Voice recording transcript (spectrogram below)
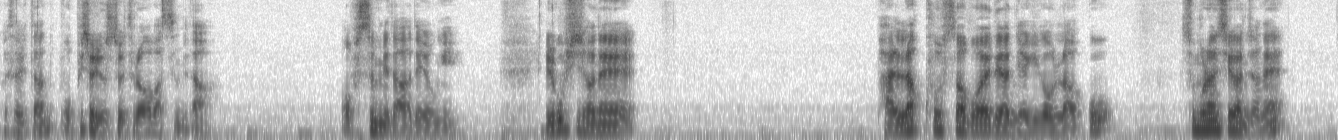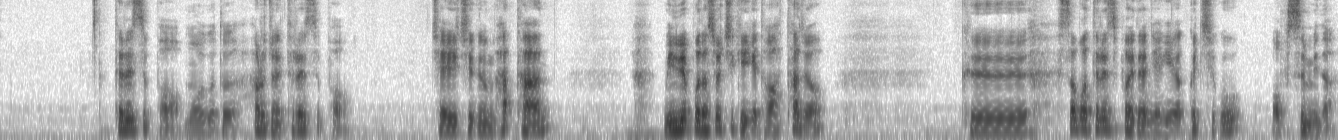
그래서 일단 오피셜 뉴스를 들어가 봤습니다. 없습니다. 내용이. 7시간 전에 발라쿠 서버에 대한 얘기가 올라왔고 21시간 전에 transfer 뭐 이것도 하루 전에 transfer. 제일 지금 hot한 minimap보다 솔직히 이게 더 hot하죠. 그 서버 transfer에 대한 얘기가 끝이고 없습니다.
